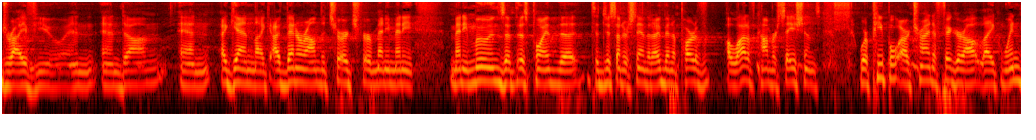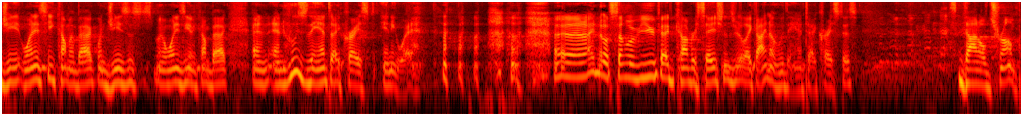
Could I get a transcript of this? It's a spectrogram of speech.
drive you. And, and, um, and again, like I've been around the church for many, many, many moons at this point the, to just understand that I've been a part of a lot of conversations where people are trying to figure out like when, Je- when is he coming back, when Jesus, when is he going to come back, and, and who's the Antichrist anyway? and I know some of you have had conversations, you're like, I know who the Antichrist is. It's Donald Trump.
